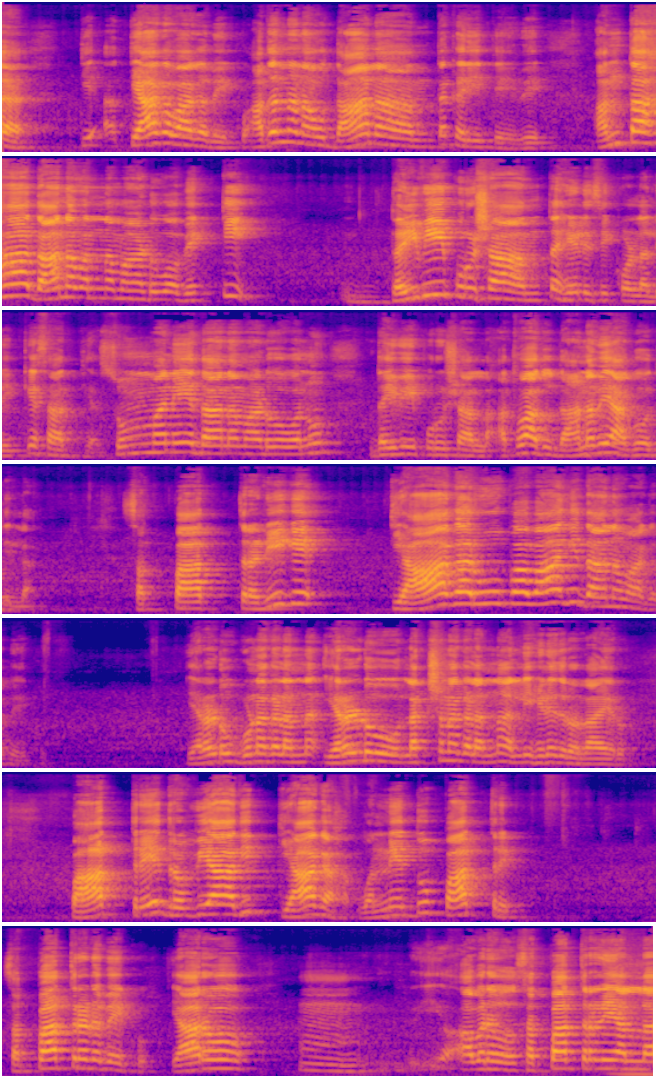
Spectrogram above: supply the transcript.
ತ್ಯಾಗವಾಗಬೇಕು. ಅದನ್ನು ನಾವು ದಾನ ಅಂತ ಕರೀತೇವೆ. ಅಂತಹ ದಾನವನ್ನು ಮಾಡುವ ವ್ಯಕ್ತಿ ದೈವೀ ಪುರುಷ ಅಂತ ಹೇಳಿಸಿಕೊಳ್ಳಲಿಕ್ಕೆ ಸಾಧ್ಯ. ಸುಮ್ಮನೆ ದಾನ ಮಾಡುವವನು ದೈವೀ ಪುರುಷ ಅಲ್ಲ, ಅಥವಾ ಅದು ದಾನವೇ ಆಗೋದಿಲ್ಲ. ಸತ್ಪಾತ್ರರಿಗೆ ತ್ಯಾಗರೂಪವಾಗಿ ದಾನವಾಗಬೇಕು. ಎರಡು ಗುಣಗಳನ್ನು, ಎರಡು ಲಕ್ಷಣಗಳನ್ನು ಅಲ್ಲಿ ಹೇಳಿದರು ರಾಯರು. ಪಾತ್ರೆ ದ್ರವ್ಯಾದಿ ತ್ಯಾಗ, ಒಂದೇದ್ದು ಪಾತ್ರೆ. ಸತ್ಪಾತ್ರಡಬೇಕು ಯಾರೋ ಅವರು ಸತ್ಪಾತ್ರರೇ ಅಲ್ಲ,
